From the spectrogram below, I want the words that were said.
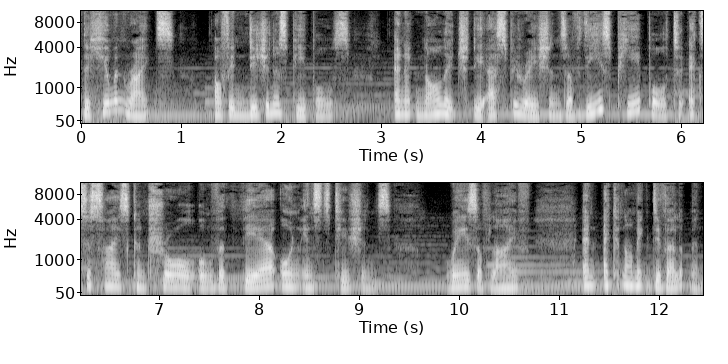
the human rights of Indigenous peoples and acknowledge the aspirations of these people to exercise control over their own institutions, ways of life, and economic development,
